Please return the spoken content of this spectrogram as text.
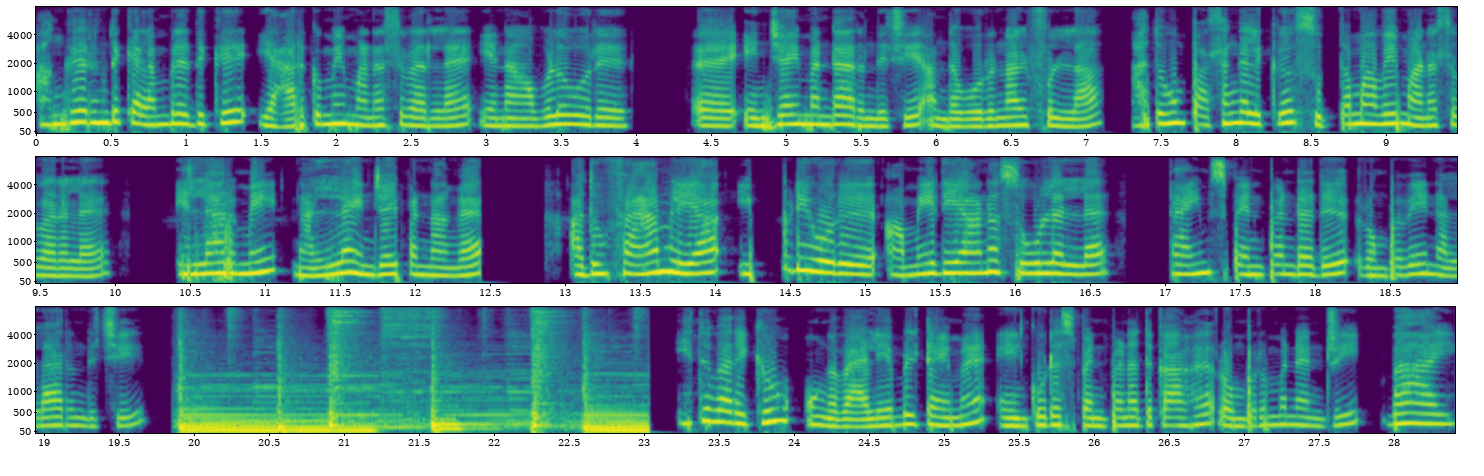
அங்கேருந்து கிளம்புறதுக்கு யாருக்குமே மனசு வரல. ஏன்னா, அவ்வளோ ஒரு என்ஜாய்மெண்ட்டாக இருந்துச்சு அந்த ஒரு நாள் ஃபுல்லாக அதுவும் பசங்களுக்கு சுத்தமாகவே மனசு வரலை எல்லாருமே நல்லா என்ஜாய் பண்ணாங்க. அதுவும் ஃபேமிலியாக இப்படி ஒரு அமைதியான சூழலில் டைம் ஸ்பெண்ட் பண்ணுறது ரொம்பவே நல்லா இருந்துச்சு. இது வரைக்கும் உங்கள் வேல்யூபிள் டைமை என் கூட ஸ்பெண்ட் பண்ணதுக்காக ரொம்ப ரொம்ப நன்றி. பாய்.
